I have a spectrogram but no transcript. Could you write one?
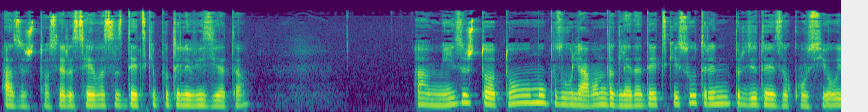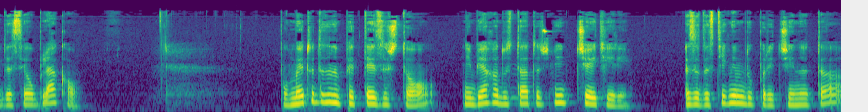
А защо се разсейва с детски по телевизията? Ами, защото му позволявам да гледа детски сутрин, преди да е закусил и да се е облякал. По метода на петте защо ни бяха достатъчни четири. за да стигнем до причината,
